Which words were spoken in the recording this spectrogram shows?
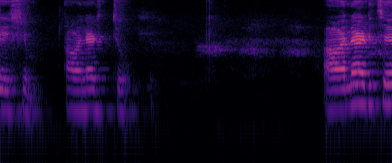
ദേഷ്യം. അവനടിച്ചു. അവനടിച്ച്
